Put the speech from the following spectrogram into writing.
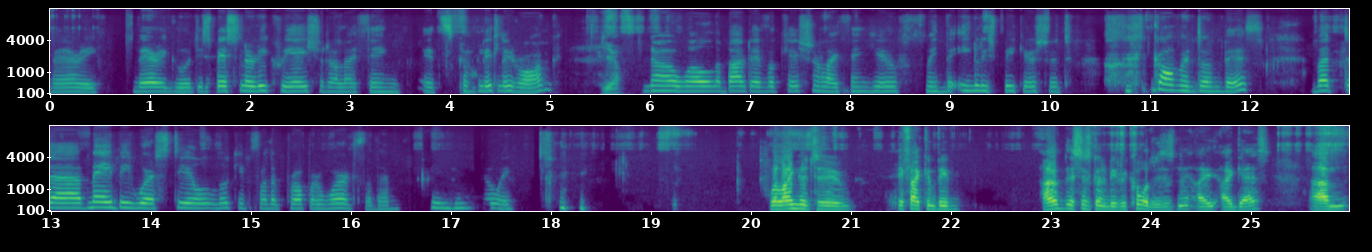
Very, very good. Especially recreational, I think it's completely wrong. Yeah. No, well, about avocational, I think you, I mean, the English speaker should comment on this but uh, maybe we're still looking for the proper word for them. Mm-hmm. Do we? well, I'm going to, if I can be, I hope this is going to be recorded, isn't it? I, I guess. Um,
